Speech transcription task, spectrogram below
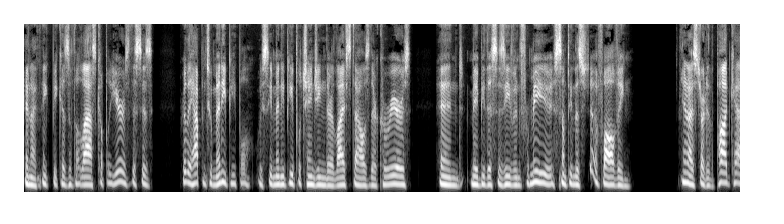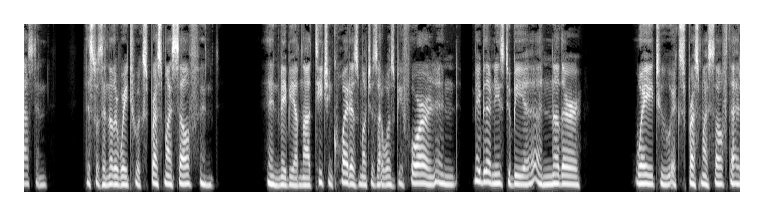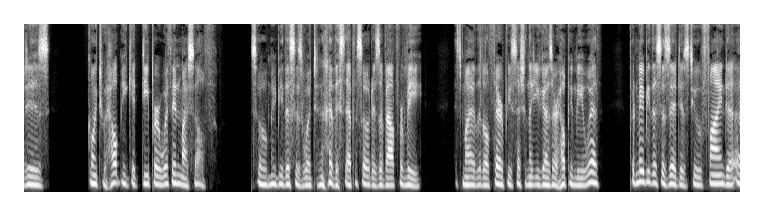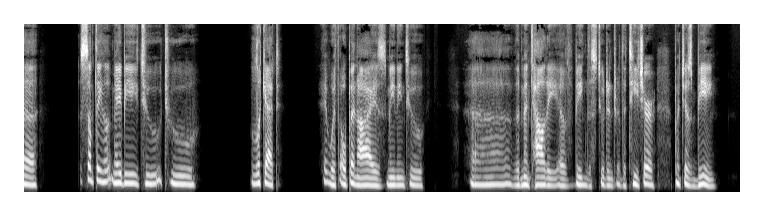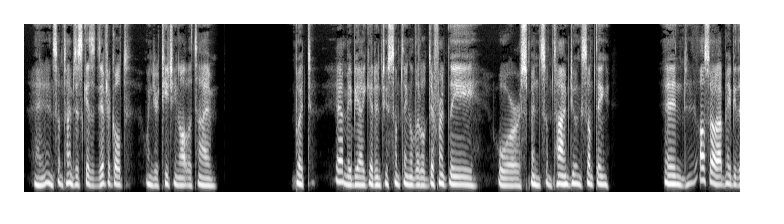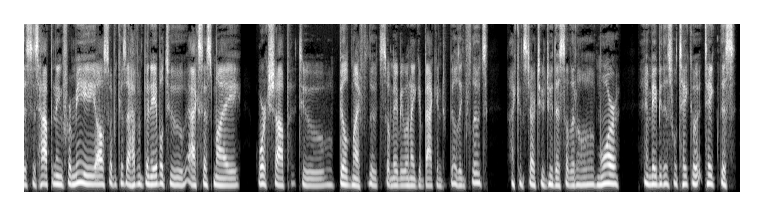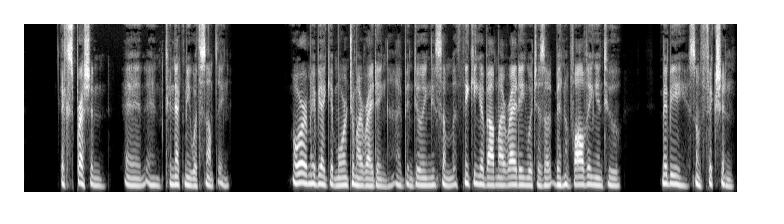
And I think because of the last couple years, this has really happened to many people. We see many people changing their lifestyles, their careers. And maybe this is even for me something that's evolving. And I started the podcast, and this was another way to express myself. And and maybe I'm not teaching quite as much as I was before. And, and maybe there needs to be a, another way to express myself that is going to help me get deeper within myself. So maybe this is what this episode is about for me. It's my little therapy session that you guys are helping me with. But maybe this is it is to find a, a something maybe to to look at it with open eyes, meaning to uh, the mentality of being the student or the teacher, but just being. And, and sometimes this gets difficult when you're teaching all the time. But yeah, maybe I get into something a little differently or spend some time doing something. And also, uh, maybe this is happening for me also because I haven't been able to access my workshop to build my flutes. So maybe when I get back into building flutes, I can start to do this a little more. And maybe this will take take this expression and and connect me with something. Or maybe I get more into my writing. I've been doing some thinking about my writing, which has uh, been evolving into maybe some fiction.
